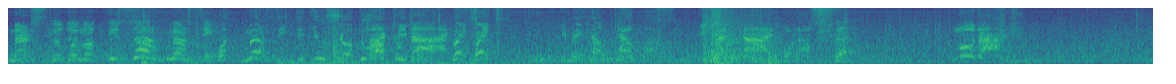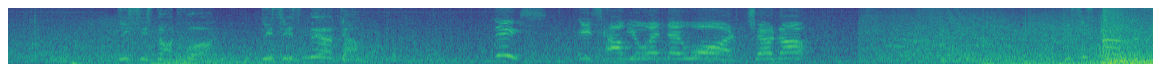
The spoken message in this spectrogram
Mercy. You do not deserve mercy. What mercy did you show to our people? Die. Wait, wait. He may help. Help us. He can die for us. Mudak! This is not war. This is murder. This is how you end a war, Cherno! This is madness!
